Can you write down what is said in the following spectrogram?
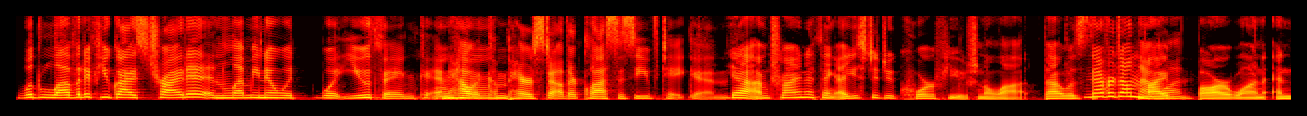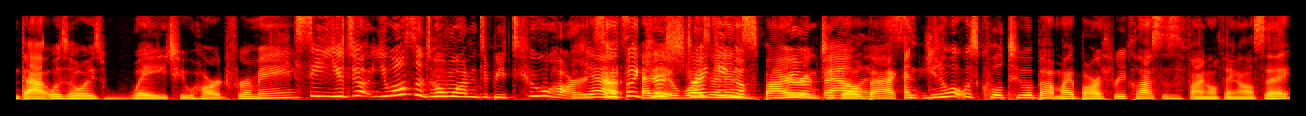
would love it if you guys tried it and let me know what, what you think and how it compares to other classes you've taken. Mm-hmm. yeah. I'm trying to think. I used to do Core Fusion a lot. That was Never done that my one. barre one, and that was always way too hard for me. See, you don't. You also don't want it to be too hard. so it's like and you're it striking wasn't inspiring to balance. go back. And you know what was cool too about my Barre three class? Is the final thing I'll say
